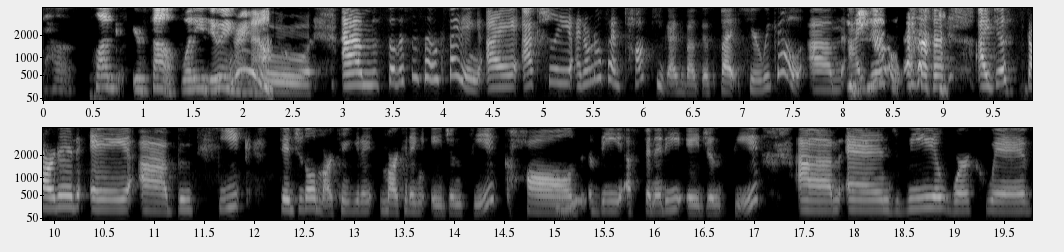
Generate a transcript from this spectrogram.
Tell us. Plug yourself. What are you doing right now? Ooh. Um, so this is so exciting. I actually, I don't know if I've talked to you guys about this, but here we go. Um, I just, I just started a uh, boutique digital marketing marketing agency called mm-hmm. the Affinity Agency, um, and we work with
